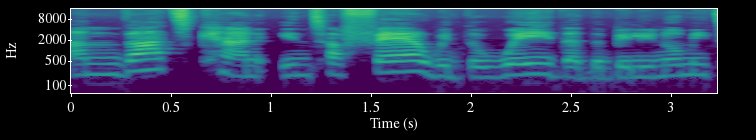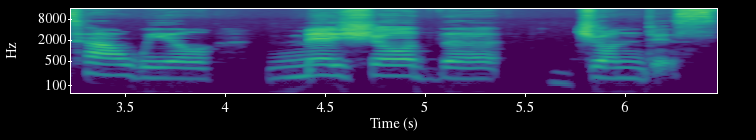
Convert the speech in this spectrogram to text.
And that can interfere with the way that the bilirubinometer will measure the jaundice.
